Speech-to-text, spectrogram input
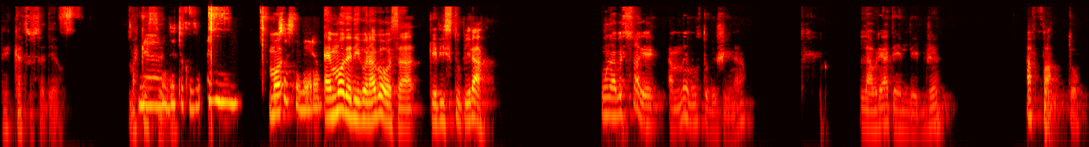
Che cazzo stai dicendo? Ma che ha dicendo? detto così. Mm, Mo- non so se è vero. e mo te dico una cosa che ti stupirà. Una persona che a me è molto vicina, laureata in legge, ha fatto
